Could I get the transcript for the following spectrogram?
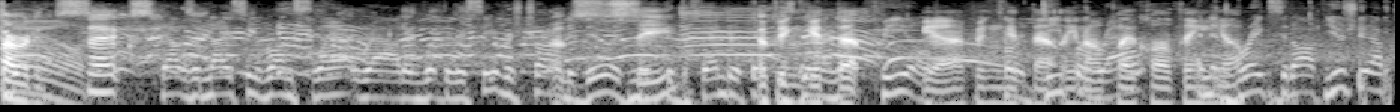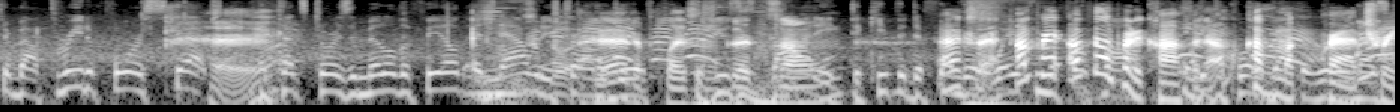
36. That was a nicely run slant route, and what the receiver's trying Let's to do is see make the defender think if we can get that. Yeah, if we can get that, you deeper know, play call thing. and breaks it off. Usually after about three to four steps, Okay. he cuts towards the middle of the field, and now he's go trying ahead to and play some good zone. to keep the defender Actually, I'm pretty, I'm feeling football pretty confident. I'm covering my quarterback a real Crabtree.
